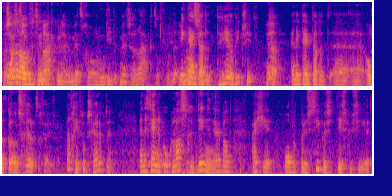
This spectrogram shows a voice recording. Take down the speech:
Maar zou dat ook te maken kunnen hebben met gewoon hoe diep het mensen raakt? Of de Ik denk dat het heel diep zit. Ja, En ik denk dat het eh, ook... dat kan ook scherpte geven. Dat geeft ook scherpte. En er zijn ook, ook lastige dingen, hè, want als je over principes discussieert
